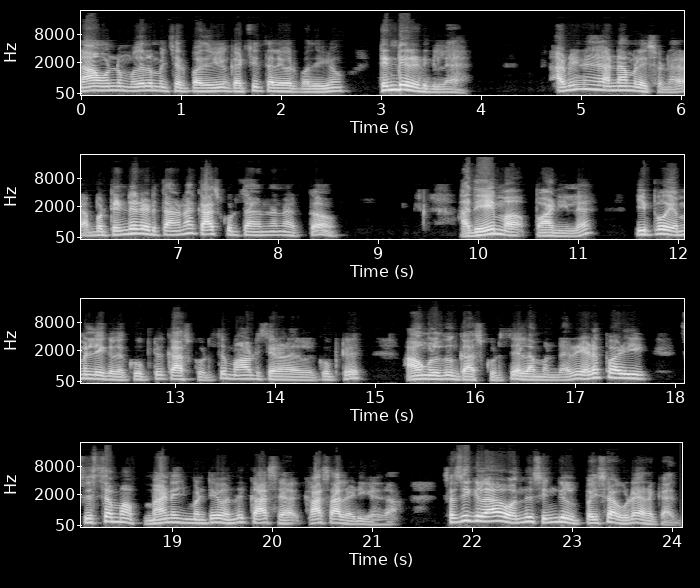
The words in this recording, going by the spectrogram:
நான் ஒன்றும் முதலமைச்சர் பதவியும் கட்சித் தலைவர் பதவியும் டெண்டர் எடுக்கல. அப்படின்னு அண்ணாமலை சொன்னார். அப்போ டெண்டர் எடுத்தாங்கன்னா காசு கொடுத்தாங்கன்னு தானே அர்த்தம். அதே மா பாணியில் இப்போ எம்எல்ஏக்களை கூப்பிட்டு காசு கொடுத்து மாவட்ட செயலாளர்களை கூப்பிட்டு அவங்களுக்கும் காசு கொடுத்து எல்லாம் பண்ணுறாரு எடப்பாடி சிஸ்டம் ஆஃப் மேனேஜ்மெண்ட்டே வந்து காசை காசால் அடிக்கிறது தான். சசிகலா வந்து சிங்கிள் பைசா கூட இறக்காது.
